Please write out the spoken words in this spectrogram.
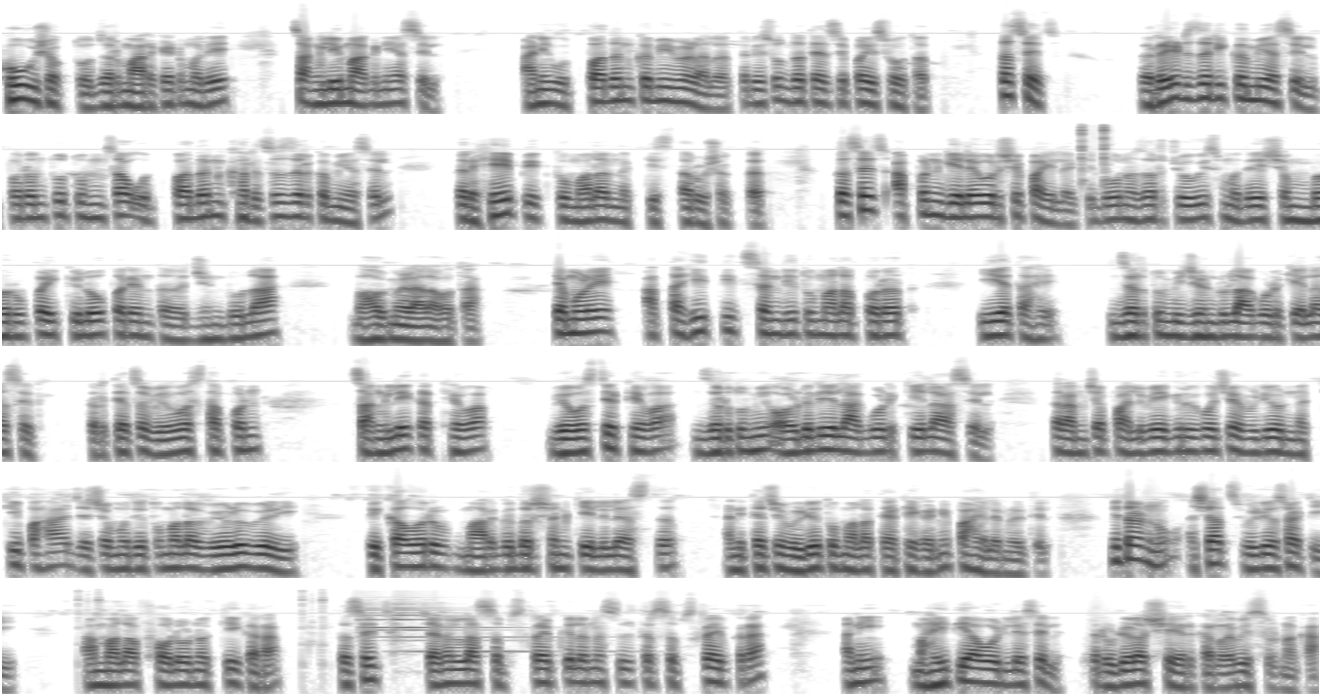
होऊ शकतो. जर मार्केटमध्ये चांगली मागणी असेल आणि उत्पादन कमी मिळालं तरी सुद्धा त्याचे पैसे होतात. तसेच रेट जरी कमी असेल परंतु तुमचा उत्पादन खर्च जर कमी असेल तर हे पीक तुम्हाला नक्कीच तारू शकतं. तसेच आपण गेल्या वर्षी पाहिलं की दोन हजार चोवीसमध्ये शंभर रुपये किलोपर्यंत झेंडूला भाव मिळाला होता. त्यामुळे आता ही तीच संधी तुम्हाला परत येत आहे. जर तुम्ही झेंडू लागवड केला असेल तर त्याचं व्यवस्थापन चांगले का ठेवा. व्यवस्थित ठेवा. जर तुम्ही ऑर्डरली लागवड केला असेल तर आमच्या पालवी ॲग्रिकोच्या व्हिडिओ नक्की पहा ज्याच्यामध्ये तुम्हाला वेळोवेळी पिकावर मार्गदर्शन केलेलं असतं आणि त्याचे व्हिडिओ तुम्हाला त्या ठिकाणी पाहायला मिळतील. मित्रांनो अशाच व्हिडिओसाठी आम्हाला फॉलो नक्की करा. तसेच चॅनलला सबस्क्राईब केलं नसेल तर सबस्क्राईब करा आणि माहिती आवडली असेल तर व्हिडिओला शेअर करायला विसरू नका.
